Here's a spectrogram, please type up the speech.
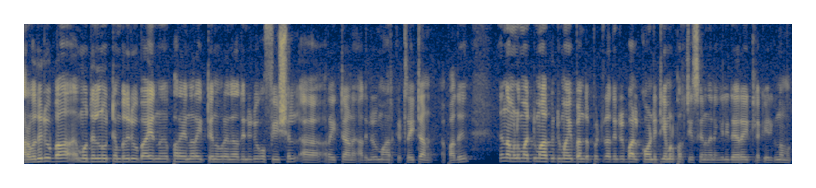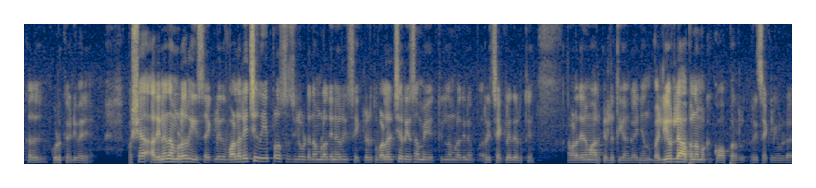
അറുപത് രൂപ മുതൽ നൂറ്റമ്പത് രൂപ എന്ന് പറയുന്ന റേറ്റ് എന്ന് പറയുന്നത് അതിന്റെ ഒരു ഒഫീഷ്യൽ റേറ്റാണ് അതിന്റെ ഒരു മാർക്കറ്റ് റേറ്റാണ് അപ്പോൾ അത് നമ്മൾ മറ്റു മാർക്കറ്റുമായി ബന്ധപ്പെട്ടിട്ട് അതിന്റെ ഒരു ബൾക്ക് ക്വാണ്ടിറ്റി നമ്മൾ പർച്ചേസ് ചെയ്യണമെന്നുണ്ടെങ്കിൽ ഇതേ റേറ്റിലൊക്കെ ആയിരിക്കും നമുക്കത് കൊടുക്കേണ്ടി വരിക. പക്ഷേ അതിനെ നമ്മൾ റീസൈക്കിൾ ചെയ്ത് വളരെ ചെറിയ പ്രോസസ്സിലൂടെ നമ്മളതിനെ റീസൈക്കിൾ എടുത്ത് വളരെ ചെറിയ സമയത്തിൽ നമ്മളതിനെ റീസൈക്കിൾ ചെയ്തെടുത്ത് നമ്മളതിനെ മാർക്കറ്റിൽ എത്തിക്കാൻ കഴിഞ്ഞാൽ വലിയൊരു ലാഭം നമുക്ക് കോപ്പർ റീസൈക്ലിങ്ങിലൂടെ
